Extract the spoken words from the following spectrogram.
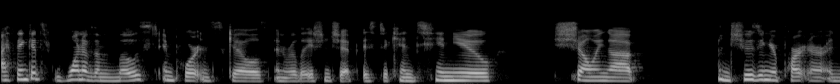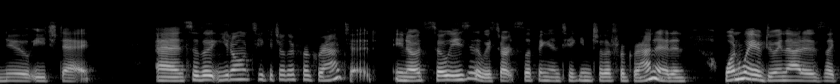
I think it's one of the most important skills in relationship is to continue showing up and choosing your partner anew each day. And so that you don't take each other for granted. You know, it's so easy that we start slipping and taking each other for granted. And one way of doing that is like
